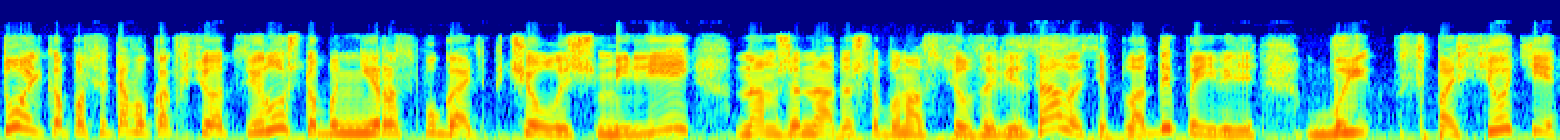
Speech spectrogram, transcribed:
только после того, как все отцвело, чтобы не распугать пчел и шмелей, нам же надо, чтобы у нас все завязалось и плоды появились, вы спасете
